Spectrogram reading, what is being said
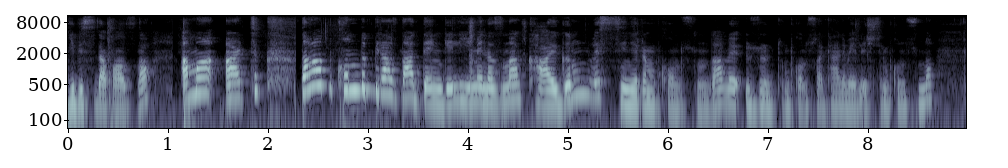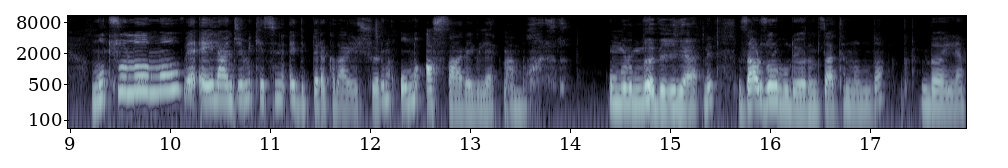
Gibisi de fazla. Ama artık daha bu konuda biraz daha dengeliyim. En azından kaygım ve sinirim konusunda ve üzüntüm konusunda, kendimi eleştirim konusunda. Mutluluğumu ve eğlencemi kesinlikle diplere kadar yaşıyorum. Onu asla regüle etmem bu arada. Umurumda değil yani. Zar zor buluyorum zaten onu da. Böyle.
